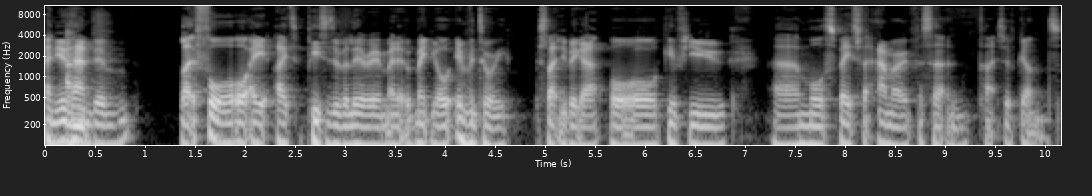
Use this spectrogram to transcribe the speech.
And you'd hand him like four or eight pieces of Illyrium, and it would make your inventory slightly bigger or give you uh, more space for ammo for certain types of guns.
